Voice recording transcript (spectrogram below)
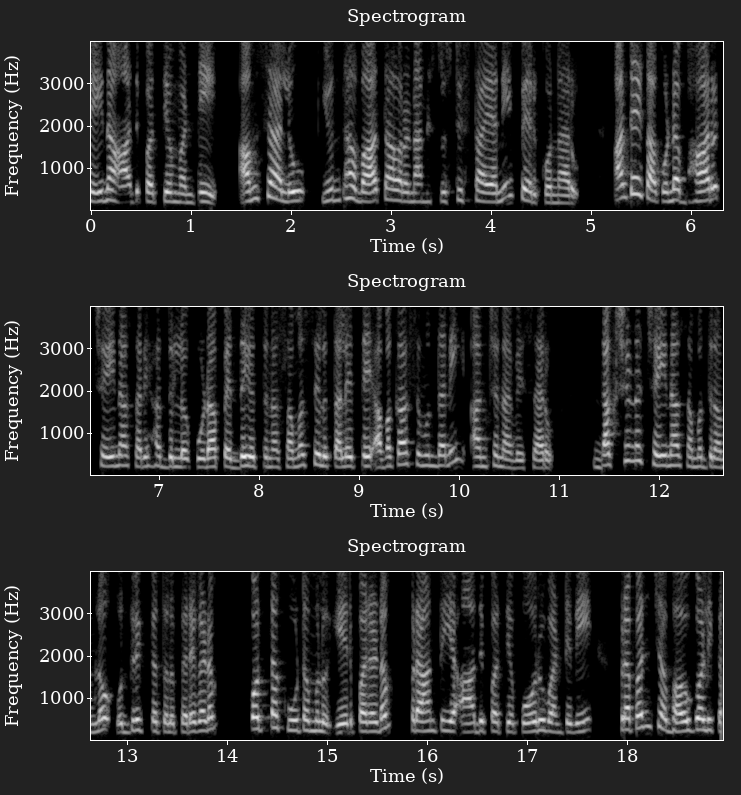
చైనా ఆధిపత్యం వంటి అంశాలు యుద్ధ వాతావరణాన్ని సృష్టిస్తాయని పేర్కొన్నారు. అంతేకాకుండా భారత్ చైనా సరిహద్దుల్లో కూడా పెద్ద ఎత్తున సమస్యలు తలెత్తే అవకాశం ఉందని అంచనా వేశారు. దక్షిణ చైనా సముద్రంలో ఉద్రిక్తతలు పెరగడం కొత్త కూటములు ఏర్పడడం ప్రాంతీయ ఆధిపత్య పోరు వంటివి ప్రపంచ భౌగోళిక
